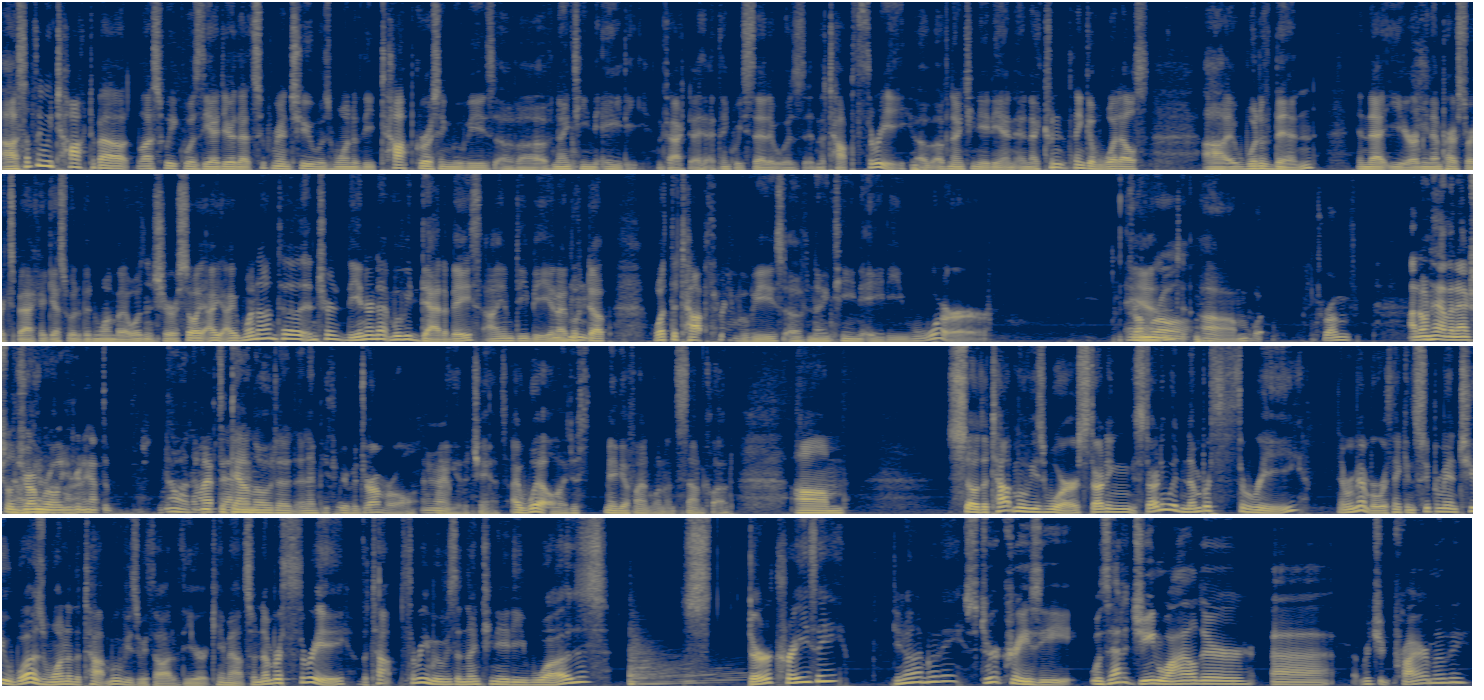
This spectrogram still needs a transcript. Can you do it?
uh, something we talked about last week was the idea that Superman 2 was one of the top grossing movies of, uh, of 1980. In fact, I, I think we said it was in the top three of, of 1980, and, and I couldn't think of what else uh, it would have been in that year. I mean, Empire Strikes Back, I guess, would have been one, but I wasn't sure. So I, I- went on to inter- the Internet Movie Database, IMDb, and I looked up what the top three movies of 1980 were. Drum And, roll. Um, what, drum i don't have an actual I drum roll you're gonna have to No, no, I have to download a, an MP3 of a drum roll when I right. get a chance. I will. I just maybe I'll find one on SoundCloud. Um, so the top movies were starting starting with number three. And remember, we're thinking Superman two was one of the top movies we thought of the year it came out. So number three, the top three movies of 1980 was Stir Crazy. Do you know that movie? Stir Crazy was that a Gene Wilder, uh, Richard Pryor movie?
